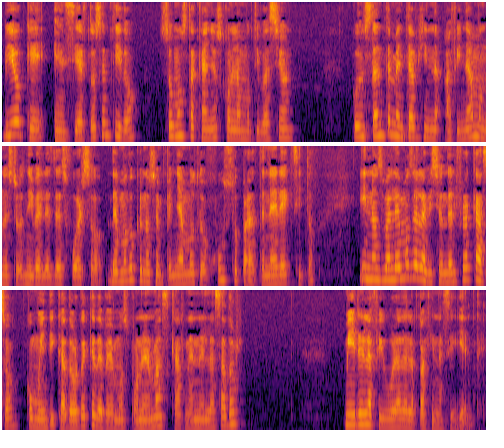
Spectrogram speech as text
Vio que, en cierto sentido, somos tacaños con la motivación. Constantemente afinamos nuestros niveles de esfuerzo, de modo que nos empeñamos lo justo para tener éxito, y nos valemos de la visión del fracaso como indicador de que debemos poner más carne en el asador. Mire la figura de la página siguiente.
